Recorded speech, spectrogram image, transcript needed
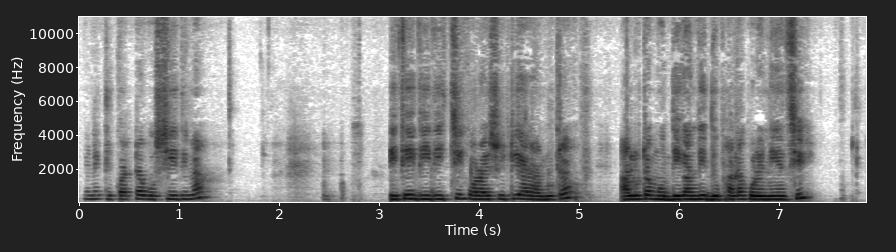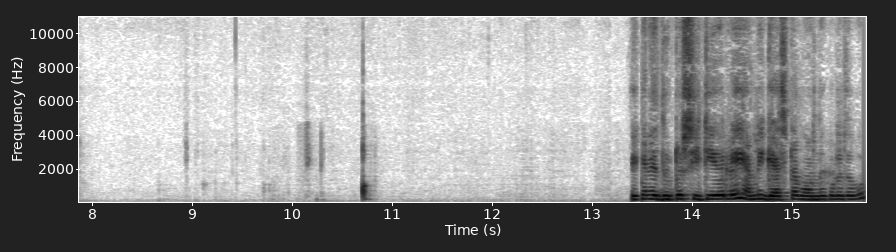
এখানে কুকারটা বসিয়ে দিলাম। এতেই দিয়ে দিচ্ছি কড়াইশুটি আর আলুটা। আলুটা মধ্যিখান দিয়ে দুফালা করে নিয়েছি। এখানে দুটো সিটি হলেই আমি গ্যাসটা বন্ধ করে দেবো।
